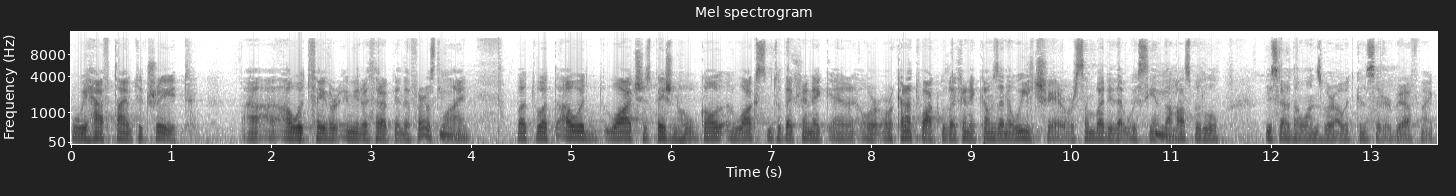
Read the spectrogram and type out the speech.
who we have time to treat, uh, I would favor immunotherapy in the first mm. line. But what I would watch is patient who go, walks into the clinic and, or, or, cannot walk to the clinic, comes in a wheelchair, or somebody that we see in mm. the hospital. These are the ones where I would consider BRAF/MEK.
